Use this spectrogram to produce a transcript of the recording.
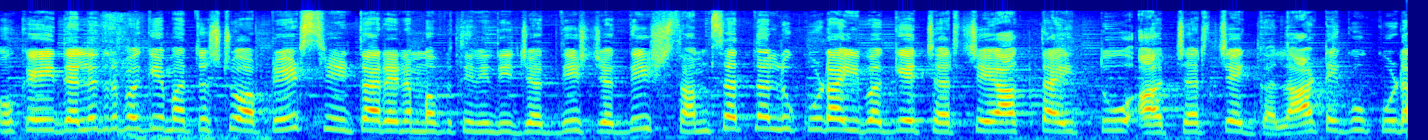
ಓಕೆ ಇದೆಲ್ಲದರ ಬಗ್ಗೆ ಮತ್ತಷ್ಟು ಅಪ್ಡೇಟ್ಸ್ ನೀಡ್ತಾರೆ ನಮ್ಮ ಪ್ರತಿನಿಧಿ ಜಗದೀಶ್. ಜಗದೀಶ್, ಸಂಸತ್ನಲ್ಲೂ ಕೂಡ ಈ ಬಗ್ಗೆ ಚರ್ಚೆ ಆಗ್ತಾ ಇತ್ತು. ಆ ಚರ್ಚೆ ಗಲಾಟೆಗೂ ಕೂಡ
